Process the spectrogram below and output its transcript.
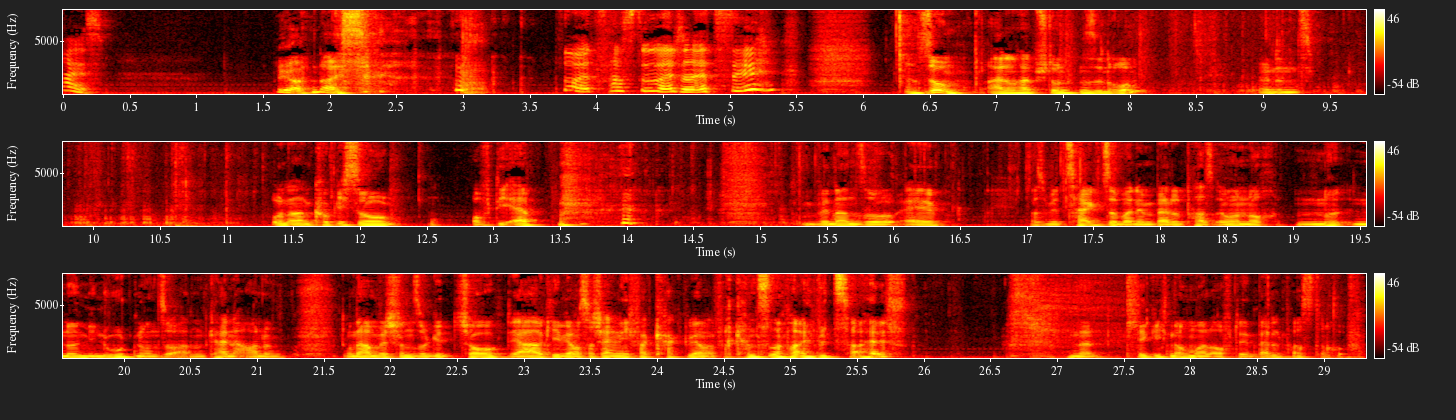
nice. Ja, nice. So, jetzt hast du weiter erzählt. So, eineinhalb Stunden sind rum. Und dann, und dann gucke ich so auf die App und bin dann so, ey, was mir zeigt so bei dem Battle Pass immer noch null Minuten und so an, keine Ahnung. Und da haben wir schon so gejoked, ja, okay, wir haben es wahrscheinlich nicht verkackt, wir haben einfach ganz normal bezahlt. Und dann klicke ich nochmal auf den Battle Pass drauf.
